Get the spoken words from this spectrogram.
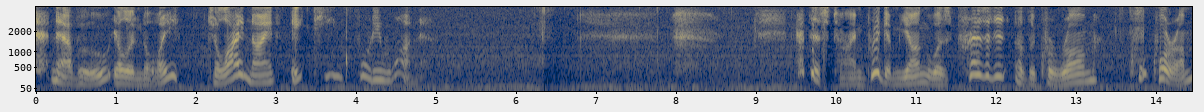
At Nauvoo, Illinois, July 9th, 1841. At this time, Brigham Young was president of the quorum, quorum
